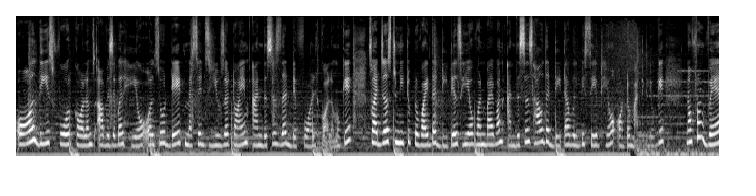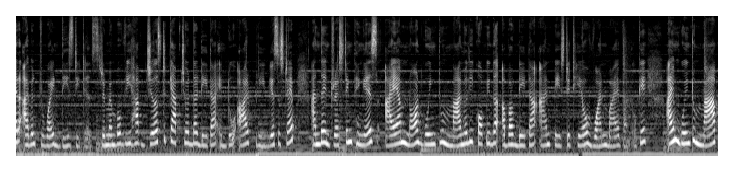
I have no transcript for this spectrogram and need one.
All these four columns are visible here also date, message, user, time and this is the default column okay. So I just need to provide the details here one by one and this is how the data will be saved here automatically okay. Now from where I will provide these details. Remember we have just captured the data into our previous step and the interesting thing is I am not going to manually copy the above data and paste it here one by one okay. I am going to map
